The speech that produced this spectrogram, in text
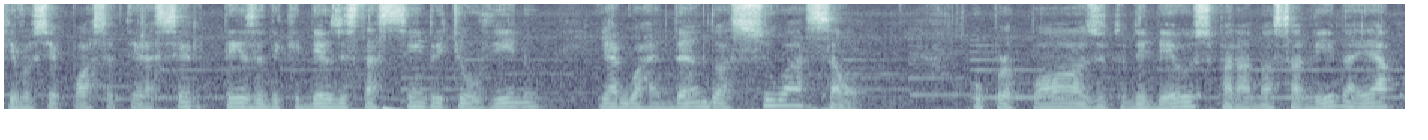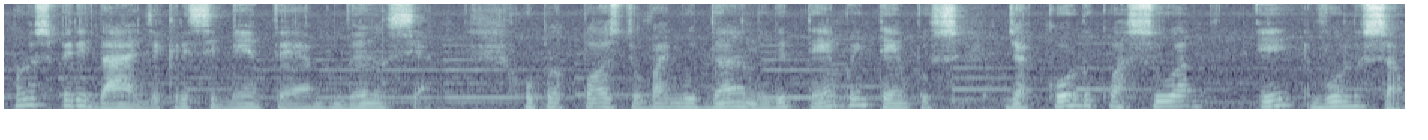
que você possa ter a certeza de que Deus está sempre te ouvindo e aguardando a sua ação. O propósito de Deus para a nossa vida é a prosperidade, é crescimento, é abundância o propósito vai mudando de tempo em tempos, de acordo com a sua evolução.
